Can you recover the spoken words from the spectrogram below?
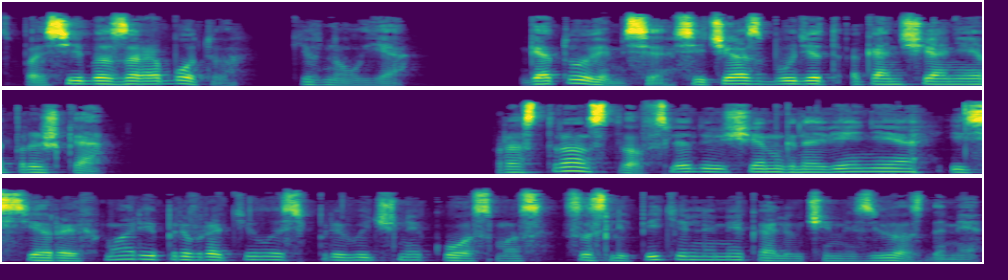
«Спасибо за работу», – кивнул я. «Готовимся. Сейчас будет окончание прыжка». Пространство в следующее мгновение из серой хмари превратилось в привычный космос со слепительными колючими звездами.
